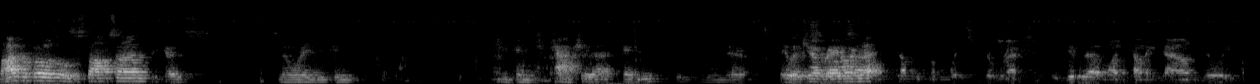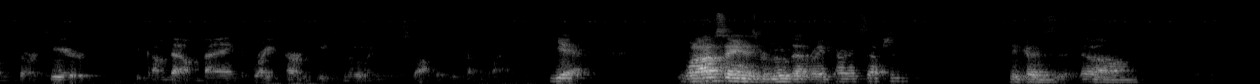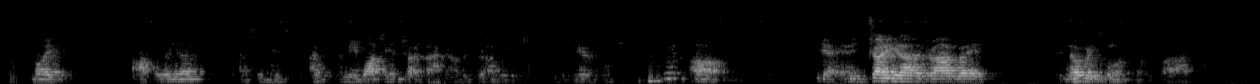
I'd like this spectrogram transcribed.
my proposal is a stop sign because there's no way you can, you can capture that, can you? I mean, they're, they let you have radar now. Coming from which directions? We do have one coming down Dewey from Chartiers. You come down Bank, right turn keeps moving, we just stop if you turn left. Yeah. What I'm saying is remove that right turn exception, because, um, Mike Aquilina, I've seen his, I, I mean, watching him try to back out of the driveway is, is a miracle. Um, yeah, and he tried to get out of the driveway, nobody's going twenty-five.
